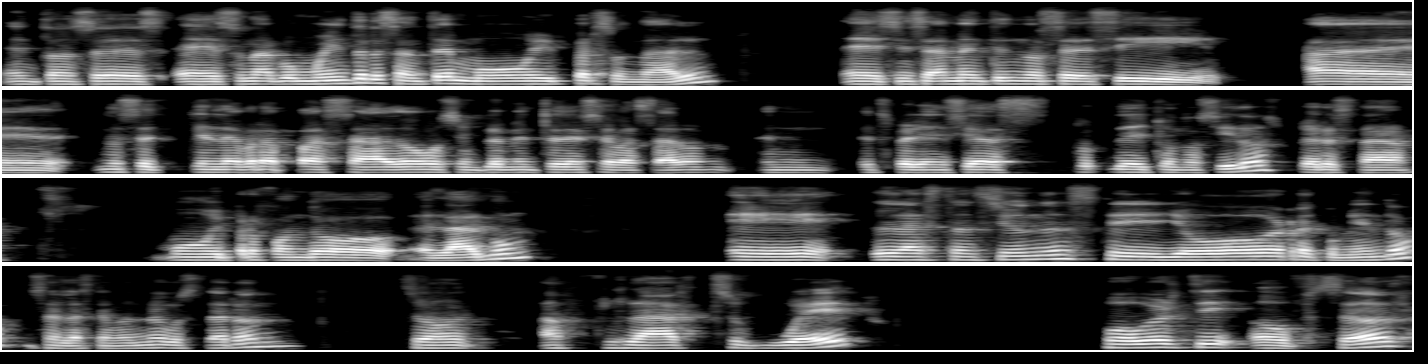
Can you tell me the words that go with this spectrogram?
Entonces es un álbum muy interesante, muy personal. Eh, sinceramente no sé si, eh, no sé quién le habrá pasado o simplemente se basaron en experiencias de conocidos, pero está muy profundo el álbum. Eh, las canciones que yo recomiendo, o sea, las que más me gustaron, son A Flag to Wave, Poverty of Self,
